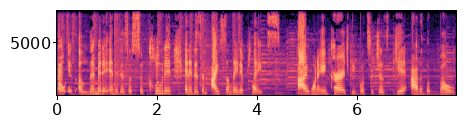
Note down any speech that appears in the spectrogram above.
boat is a limited and it is a secluded and it is an isolated place. I want to encourage people to just get out of the boat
